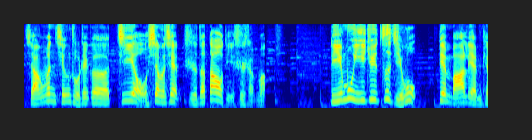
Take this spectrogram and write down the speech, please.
想问清楚这个奇偶象限指的到底是什么？李牧一句自己悟，便把脸皮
